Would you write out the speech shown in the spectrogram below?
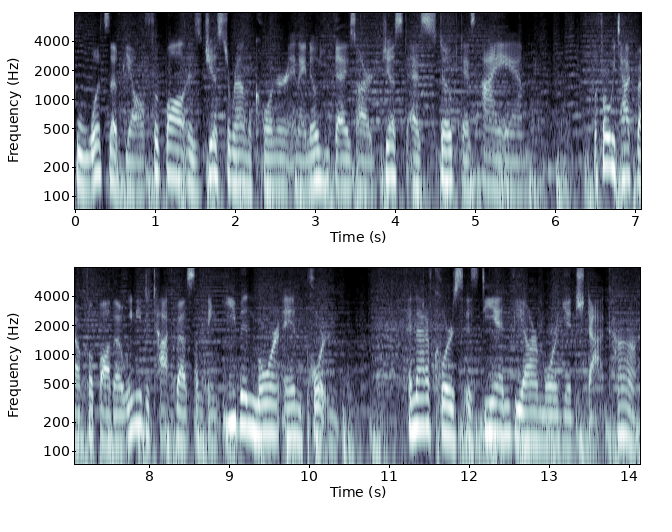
What's up, y'all? Football is just around the corner, and I know you guys are just as stoked as I am. Before we talk about football, though, we need to talk about something even more important. And that, of course, is DNVRmortgage.com.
